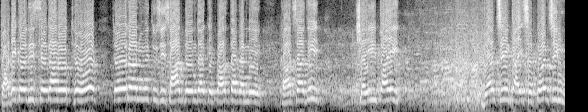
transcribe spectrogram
ਤੁਹਾਡੇ ਕੋਈ ਰਿਸ਼ਤੇਦਾਰ ਉੱਥੇ ਹੋਣ ਤੇ ਉਹਨਾਂ ਨੂੰ ਵੀ ਤੁਸੀਂ ਸਾਥ ਦੇਣ ਦਾ ਕਿਰਪਾਲਤਾ ਕਰਨੀ ਹੈ। ਖਾਲਸਾ ਜੀ, ਸ਼ਹੀਦ ਭਾਈ ਬਿਆਨ ਸਿੰਘ, ਭਾਈ ਸਰਪੰਚ ਸਿੰਘ,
